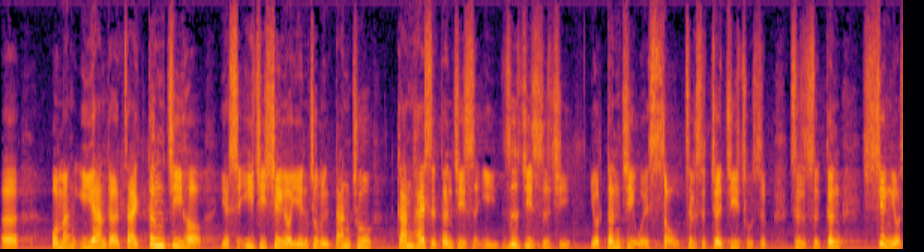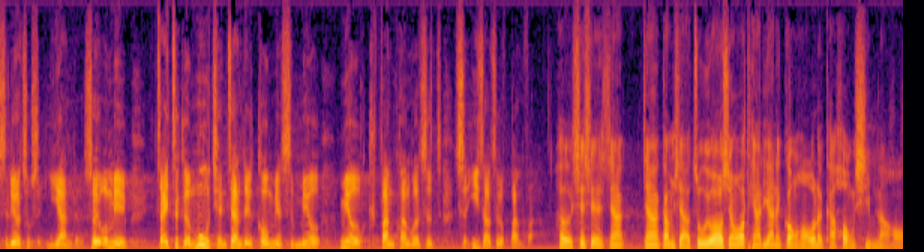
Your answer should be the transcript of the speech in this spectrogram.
呃，我们一样的在登记后，也是依据现有原住民当初刚开始登记是以日记时起。有登记为首，这个是最基础，是是是跟现有十六组是一样的，所以我们也在这个目前这样的一个构面是没有没有放宽，或者是是依照这个办法。好，谢谢，真真感谢。主要我想我听你安尼讲吼，我就较放心啦吼。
